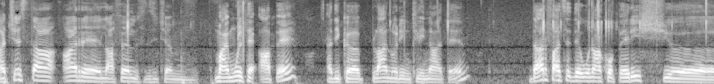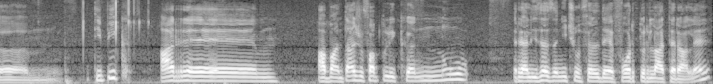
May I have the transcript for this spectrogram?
Acesta are la fel, să zicem, mai multe ape, adică planuri inclinate, dar față de un acoperiș uh, tipic, are avantajul faptului că nu realizează niciun fel de eforturi laterale,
